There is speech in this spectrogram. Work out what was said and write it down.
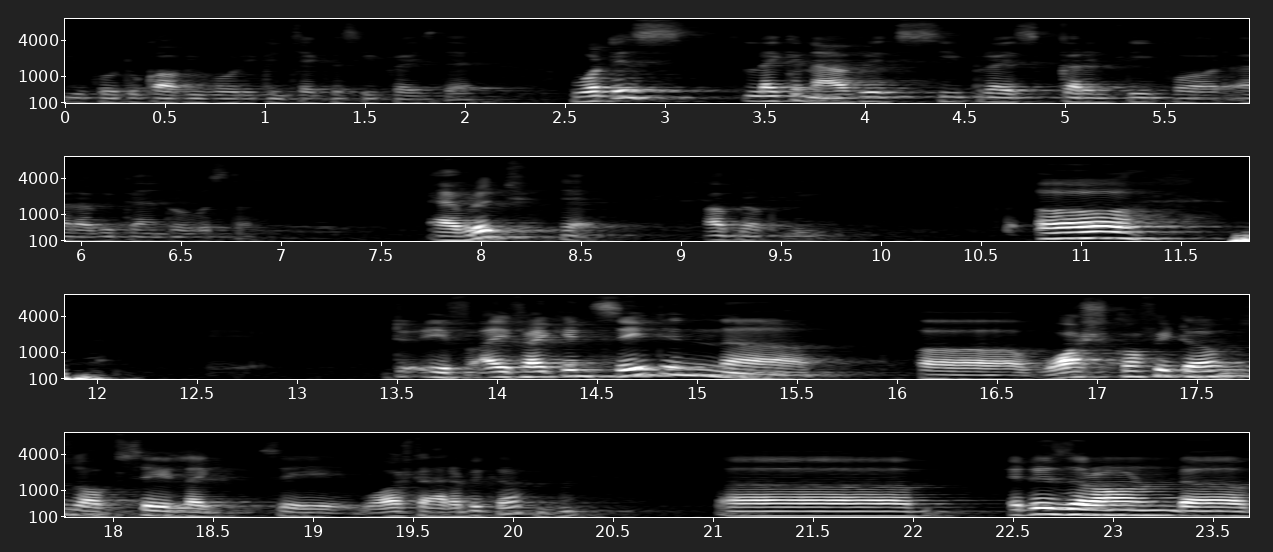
you go to Coffee Board, you can check the C price there. What is like an average C price currently for Arabica and Robusta? Average? Yeah, abruptly. Uh, if I, if I can say it in uh, uh, washed coffee terms of say like say washed arabica, uh, it is around uh,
